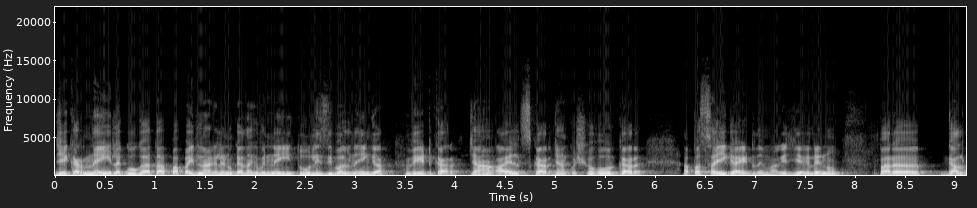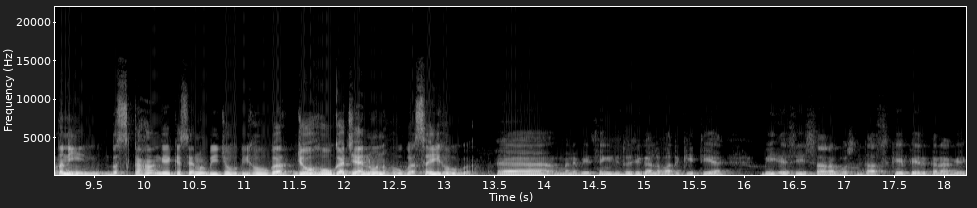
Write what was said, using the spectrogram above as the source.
ਜੇਕਰ ਨਹੀਂ ਲੱਗੂਗਾ ਤਾਂ ਆਪਾਂ ਪਹਿਲਾਂ ਅਗਲੇ ਨੂੰ ਕਹਿ ਦਾਂਗੇ ਵੀ ਨਹੀਂ, ਤੂੰ ਐਲੀਜੀਬਲ ਨਹੀਂਗਾ। ਵੇਟ ਕਰ ਜਾਂ ਆਇਲਸ ਕਰ ਜਾਂ ਕੁਝ ਹੋਰ ਕਰ। ਆਪਾਂ ਸਹੀ ਗਾਈਡ ਦੇਵਾਂਗੇ ਜੀ ਅਗਲੇ ਨੂੰ। ਪਰ ਗਲਤ ਨਹੀਂ ਦੱਸ, ਕਹਾਂਗੇ ਕਿਸੇ ਨੂੰ ਵੀ ਜੋ ਵੀ ਹੋਊਗਾ। ਜੋ ਹੋਊਗਾ ਜੈਨੂਇਨ ਹੋਊਗਾ, ਸਹੀ ਹੋਊਗਾ। ਮਨਵੀਰ ਸਿੰਘ ਜੀ, ਤੁਸੀਂ ਗੱਲਬਾਤ ਕੀਤੀ ਹੈ। ਵੀ ਅਸੀਂ ਸਾਰਾ ਕੁਝ ਦੱਸ ਕੇ ਫੇਰ ਕਰਾਂਗੇ।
